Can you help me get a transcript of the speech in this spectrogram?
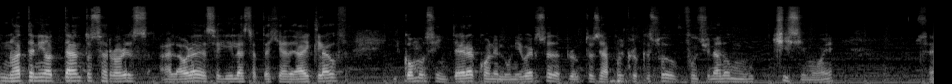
no ha tenido tantos errores a la hora de seguir la estrategia de iCloud y cómo se integra con el universo de productos de Apple. Creo que eso ha funcionado muchísimo, ¿eh? Sí.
